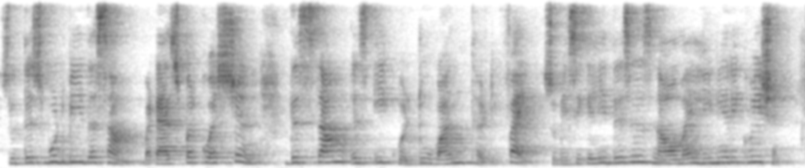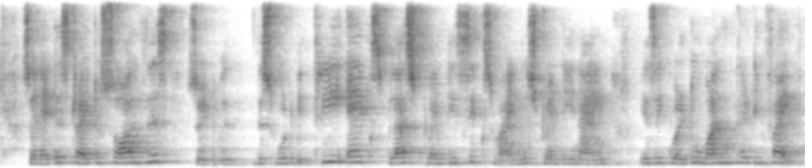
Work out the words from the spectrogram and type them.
So this would be the sum. But as per question, this sum is equal to 135. So basically this is now my linear equation. So let us try to solve this. So it would, this would be 3x plus 26 minus 29 is equal to 135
